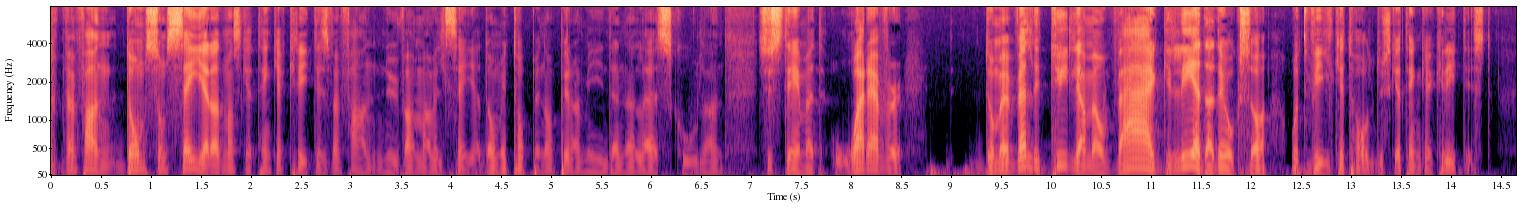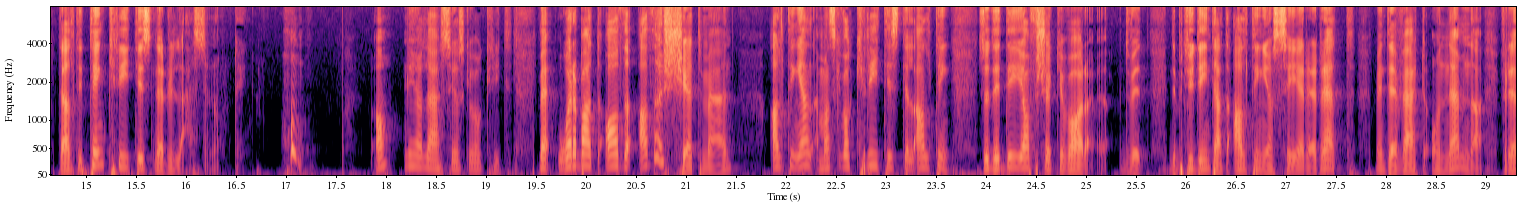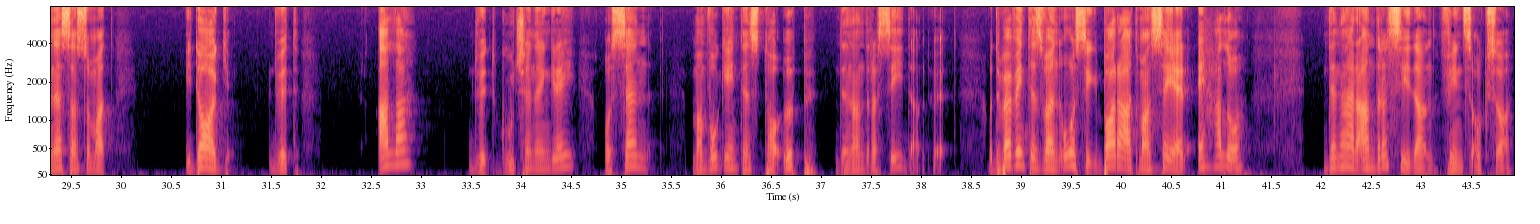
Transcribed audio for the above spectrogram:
vem fan, de som säger att man ska tänka kritiskt, vem fan nu vad man vill säga, de i toppen av pyramiden eller skolan, systemet, whatever De är väldigt tydliga med att vägleda dig också åt vilket håll du ska tänka kritiskt Det är alltid tänk kritiskt när du läser någonting Hum. Ja, när jag läser jag ska vara kritisk Men what about all the other shit man? Allting annat, man ska vara kritisk till allting. Så det är det jag försöker vara. Du vet, det betyder inte att allting jag säger är rätt, men det är värt att nämna. För det är nästan som att idag, du vet, alla du vet, godkänner en grej och sen man vågar inte ens ta upp den andra sidan. Du vet. Och det behöver inte ens vara en åsikt, bara att man säger eh hallå, den här andra sidan finns också.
